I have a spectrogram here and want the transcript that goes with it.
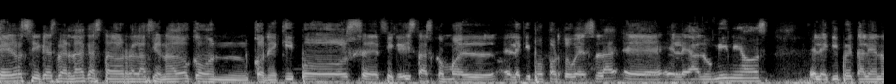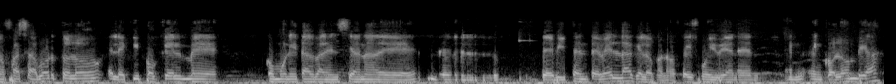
pero sí que es verdad que ha estado relacionado con, equipos eh, ciclistas como el, equipo portugués eh, LA Aluminios, el equipo italiano Fasa Bortolo, el equipo Kelme Comunidad Valenciana de, de, de, Vicente Velda, que lo conocéis muy bien en, en, en, Colombia.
